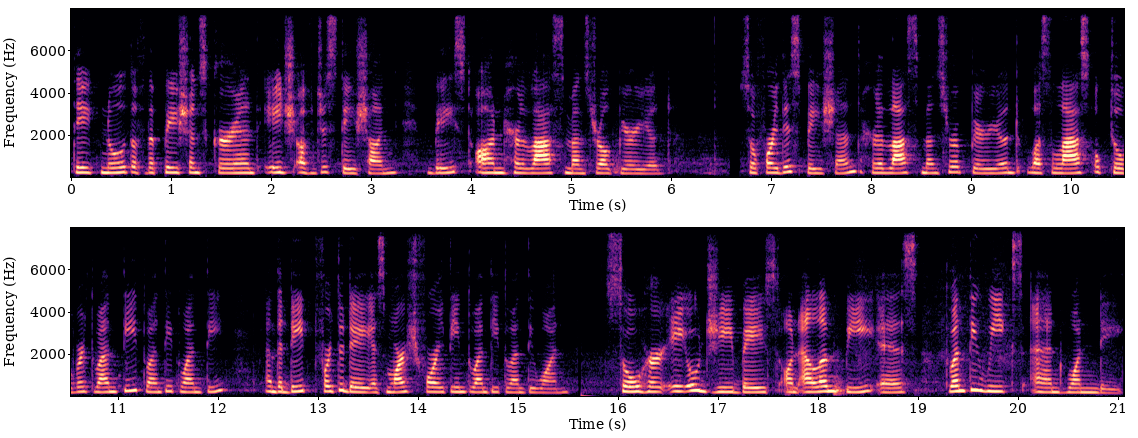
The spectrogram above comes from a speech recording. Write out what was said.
Take note of the patient's current age of gestation based on her last menstrual period. So for this patient, her last menstrual period was last October 20, 2020, and the date for today is March 14, 2021. So her AOG based on LMP is 20 weeks and 1 day.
